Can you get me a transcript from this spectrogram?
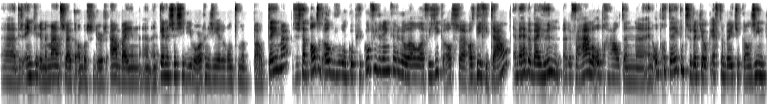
Uh, dus één keer in de maand sluiten ambassadeurs aan bij een, een, een, kennissessie die we organiseren rondom een bepaald thema. Ze staan altijd open voor een kopje koffie drinken, zowel fysiek als, als digitaal. En we hebben bij hun de verhalen opgehaald en, en opgetekend, zodat je ook echt een beetje kan zien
